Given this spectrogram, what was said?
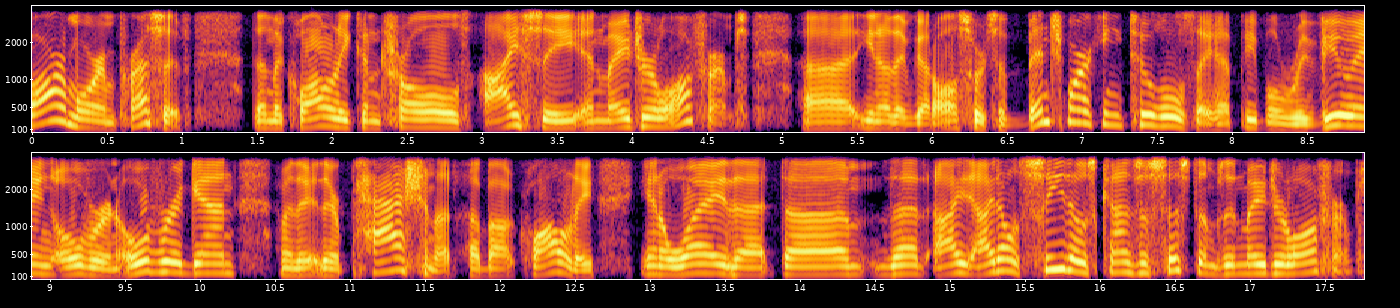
far more impressive than the quality controls I see in major law firms. Uh, you know, they've got all sorts of benchmarking tools. They have people reviewing over and over again. I mean, they, they're passionate about quality in a way that um, that I, I don't see those kinds of systems in major law firms.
